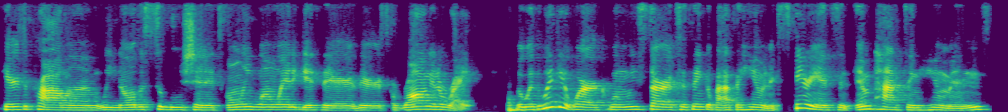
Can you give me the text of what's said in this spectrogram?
Here's the problem. We know the solution. It's only one way to get there. There's a wrong and a right. But with wicked work, when we start to think about the human experience and impacting humans,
